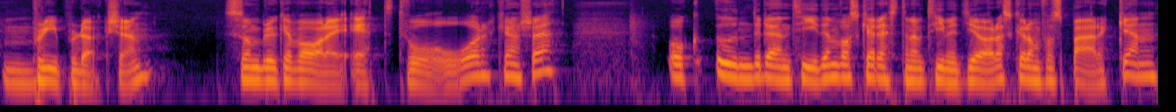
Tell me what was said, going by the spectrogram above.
Pre-production, som brukar vara i ett, två år kanske. Och under den tiden, vad ska resten av teamet göra? Ska de få sparken?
